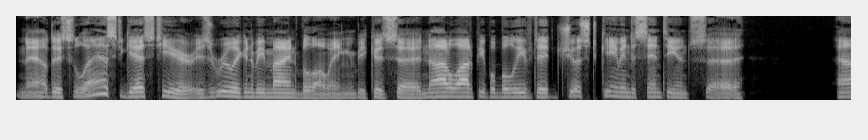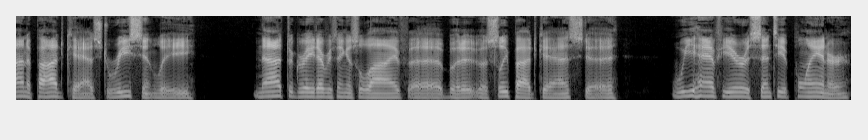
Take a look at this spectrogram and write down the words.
Now, this last guest here is really going to be mind blowing because uh, not a lot of people believed it. Just came into sentience uh, on a podcast recently not the great Everything is Alive, uh, but a, a, sleep podcast. Uh, we have here a sentient planner,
